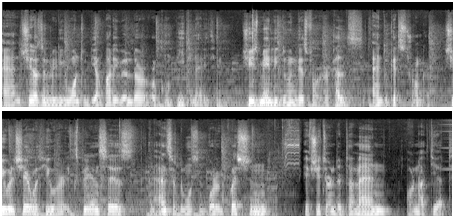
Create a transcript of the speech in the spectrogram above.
and she doesn't really want to be a bodybuilder or compete in anything. She's mainly doing this for her health and to get stronger. She will share with you her experiences and answer the most important question, if she turned into a man or not yet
